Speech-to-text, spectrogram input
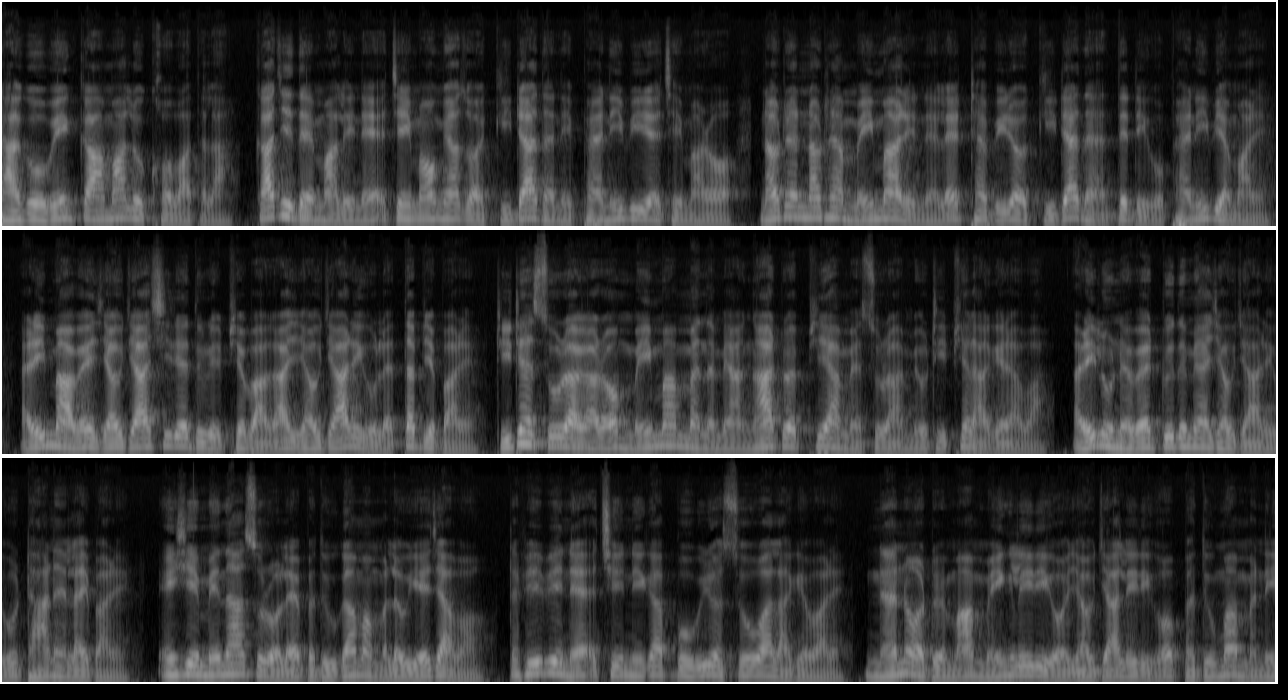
ဒါကိုပင်ကာမလို့ခေါ်ပါသလား ကားကြည်တဲ့မလေးနဲ့အချိန်မောင်းများစွာဂီတတန်တွေဖန်တီးပြီးတဲ့အချိန်မှာတော့နောက်ထပ်နောက်ထပ်မိန်းမတွေနဲ့လည်းထပ်ပြီးတော့ဂီတတန်အစ်စ်တွေကိုဖန်တီးပြန်ပါတယ်အဲဒီမှာပဲယောက်ျားရှိတဲ့သူတွေဖြစ်ပါကယောက်ျားတွေကိုလည်းတတ်ပစ်ပါတယ်ဒီထက်ဆိုးတာကတော့မိန်းမမှန်သမျှငါအတွက်ဖြစ်ရမယ်ဆိုတာမျိုးထိဖြစ်လာခဲ့တာပါအဲဒီလိုနဲ့ပဲတွေးသမျှယောက်ျားတွေကိုဓာတ်နဲ့လိုက်ပါတယ်အင်ရှင်မင်းသားဆိုတော့လည်းဘသူကမှမလုပ်ရဲကြပါဘူးတဖြည်းဖြည်းနဲ့အခြေအနေကပိုပြီးတော့ဆိုးဝါးလာခဲ့ပါတယ်နန်းတော်အတွင်းမှာမိန်းကလေးတွေရောယောက်ျားလေးတွေရောဘသူမှမနေ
